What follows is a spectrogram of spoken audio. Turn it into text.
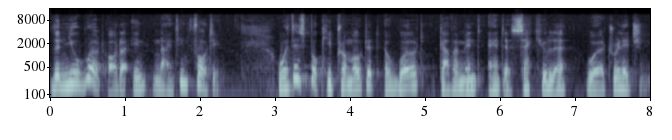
The New World Order in 1940. With this book he promoted a world government and a secular world religion.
